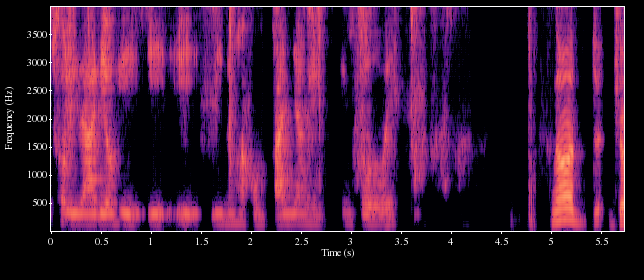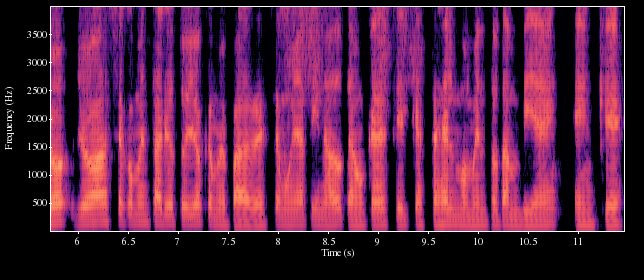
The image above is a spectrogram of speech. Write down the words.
solidarios y, nos acompañan en, todo esto. No, yo, yo a ese comentario tuyo que me parece muy atinado, tengo que decir que este es el momento también en que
